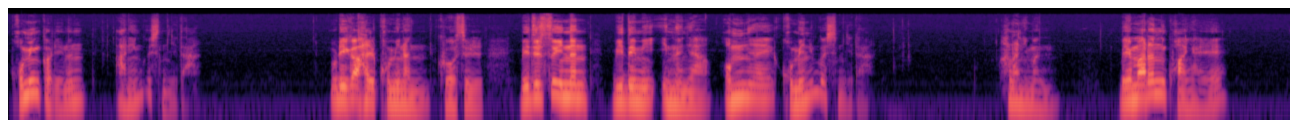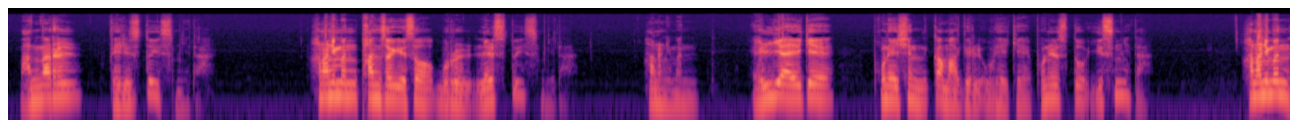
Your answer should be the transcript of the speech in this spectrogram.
고민거리는 아닌 것입니다. 우리가 할 고민은 그것을 믿을 수 있는 믿음이 있느냐 없느냐의 고민인 것입니다. 하나님은 메마른 광야에 만나를 내릴 수도 있습니다. 하나님은 반석에서 물을 낼 수도 있습니다. 하나님은 엘리야에게 보내신 까마귀를 우리에게 보낼 수도 있습니다. 하나님은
